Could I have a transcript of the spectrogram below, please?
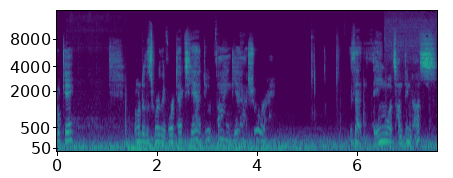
Okay. Going to the swirly vortex? Yeah, dude, fine. Yeah, sure. Is that thing what's hunting us?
